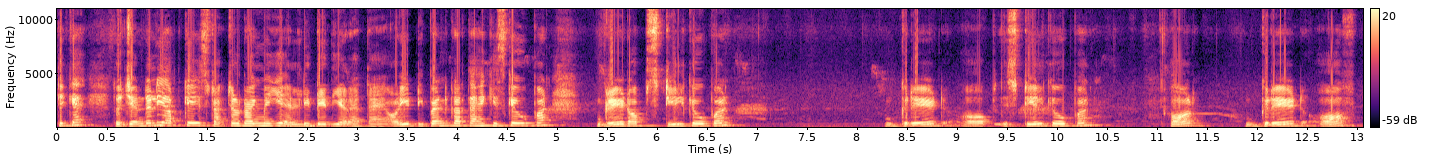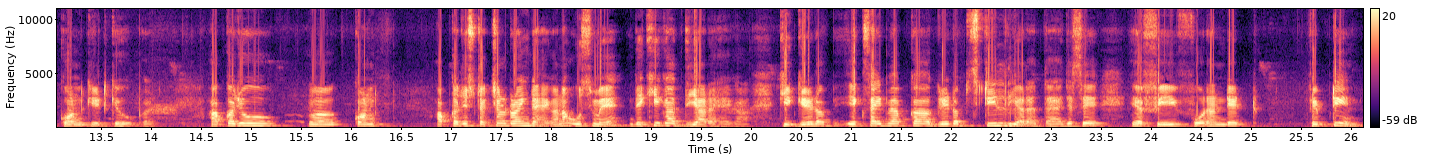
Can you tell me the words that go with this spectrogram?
ठीक है? तो जनरली आपके स्ट्रक्चर ड्राइंग में ये एलडी दे दिया रहता है और ये डिपेंड करता है किसके ऊपर? ग्रेड ऑफ़ स्टील के ऊपर। ग्रेड ऑफ़ स्टील के ऊपर। और ग्रेड ऑफ़ कॉन्क्रीट के ऊपर। आपका जो कॉन, आपका जो स्ट्रक्चरल ड्राइंग रहेगा ना, उसमें देखिएगा, दिया रहेगा कि ग्रेड ऑफ़ एक साइड में आपका ग्रेड ऑफ़ स्टील दिया रहता है, जैसे F E four hundred fifteen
